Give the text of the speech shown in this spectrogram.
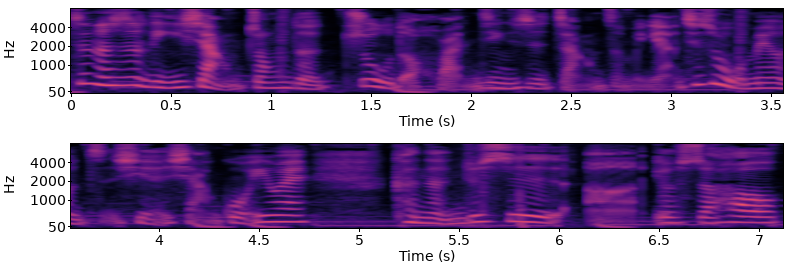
真的是理想中的住的环境是长怎么样？其实我没有仔细的想过，因为可能就是呃，有时候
